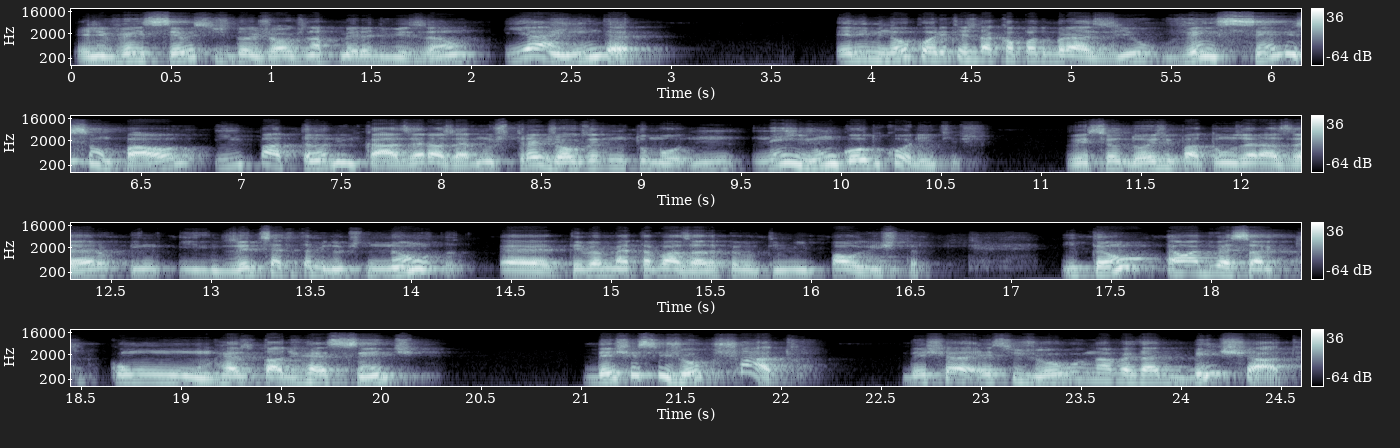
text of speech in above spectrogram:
Ele venceu esses dois jogos na primeira divisão e ainda eliminou o Corinthians da Copa do Brasil, vencendo em São Paulo e empatando em casa 0x0. Nos três jogos ele não tomou nenhum gol do Corinthians. Venceu dois, empatou um 0x0 e em 270 minutos não é, teve a meta vazada pelo time paulista. Então, é um adversário que, com um resultado recente, deixa esse jogo chato. Deixa esse jogo, na verdade, bem chato.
